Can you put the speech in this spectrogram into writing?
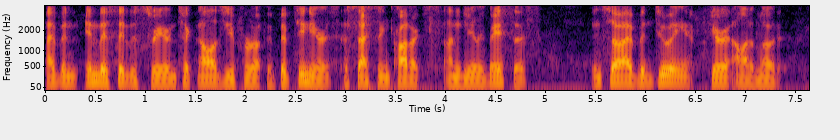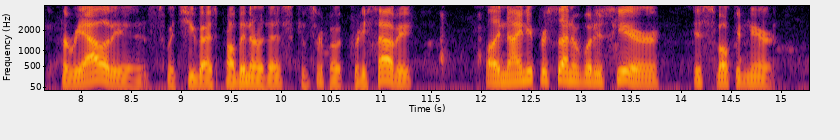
I've been in this industry and in technology for roughly 15 years, assessing products on a daily basis, and so I've been doing it here at automotive. The reality is, which you guys probably know this because we're both pretty savvy, like 90% of what is here is smoke and mirrors.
